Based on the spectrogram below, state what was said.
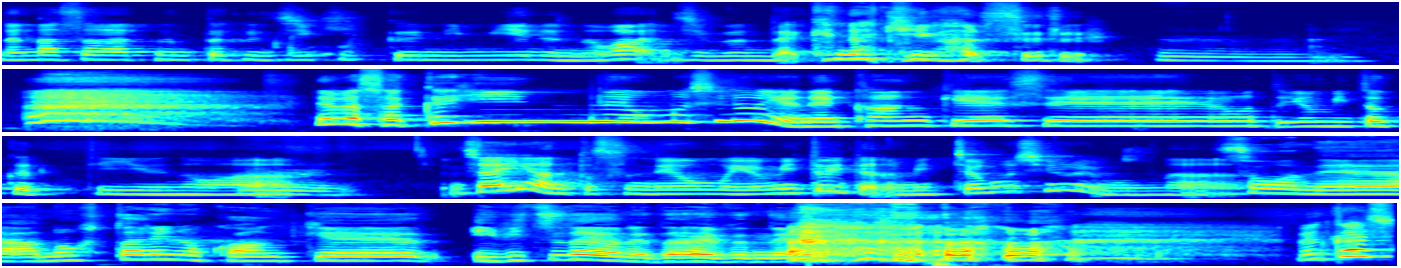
長澤くんと藤木くんに見えるのは自分だけな気がする。うん。やっぱ作品で面白いよね。関係性を読み解くっていうのは。うんジャイアンとスネ夫も読み解いたらめっちゃ面白いもんな。そうね、あの二人の関係、いびつだよね、だいぶね。昔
